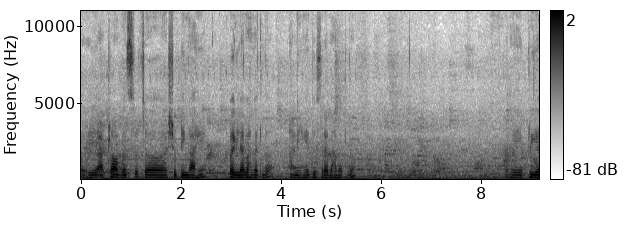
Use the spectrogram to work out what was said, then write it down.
तर हे अठरा ऑगस्टच शूटिंग आहे पहिल्या भागातलं आणि हे दुसऱ्या भागातलं. तर हे प्रिय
